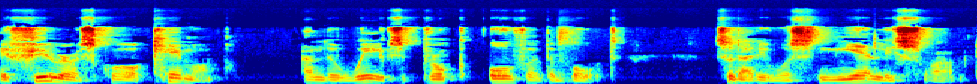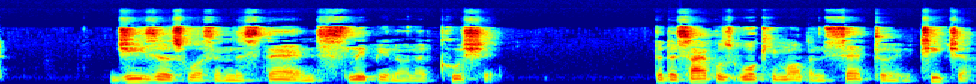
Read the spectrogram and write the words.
A furious squall came up, and the waves broke over the boat, so that it was nearly swamped. Jesus was in the stand, sleeping on a cushion. The disciples woke him up and said to him, Teacher,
